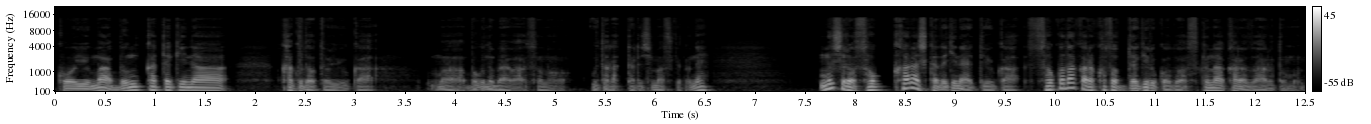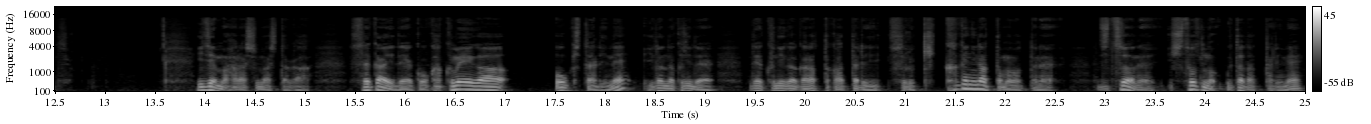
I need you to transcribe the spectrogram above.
こういうまあ文化的な角度というかまあ僕の場合はその歌だったりしますけどねむしろそっからしかできないというかそこだからこそできることは少なからずあると思うんですよ。以前も話しましたが世界でこう革命が起きたりねいろんな国でで国がガラッと変わったりするきっかけになったものってね実はね一つの歌だったりね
